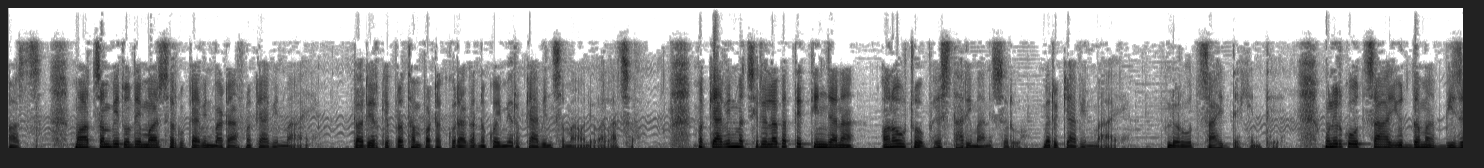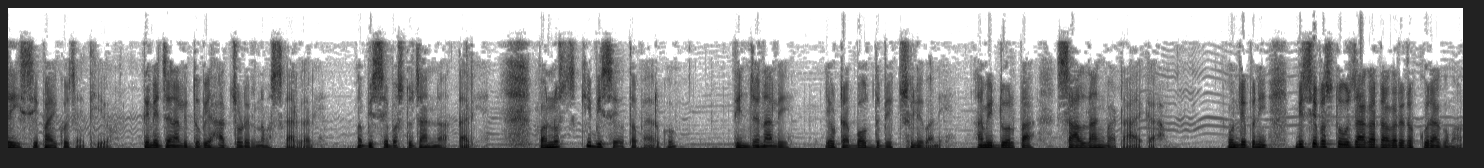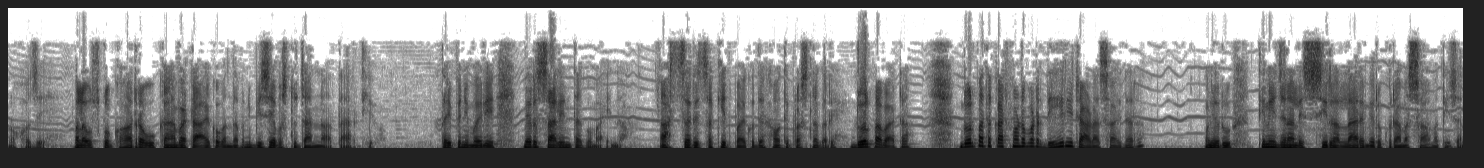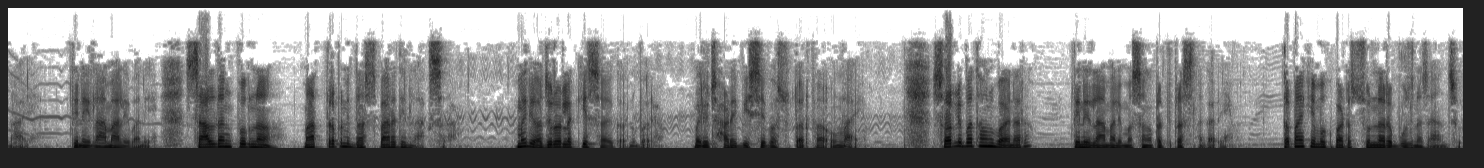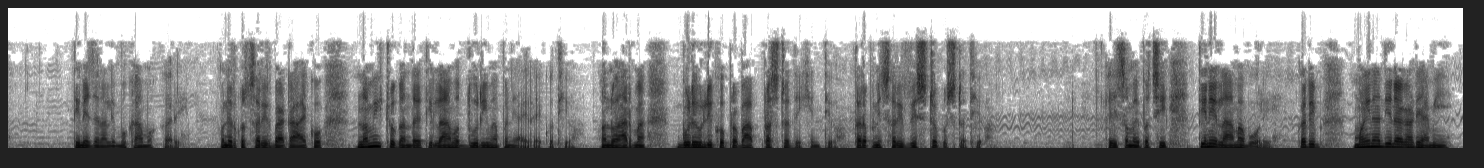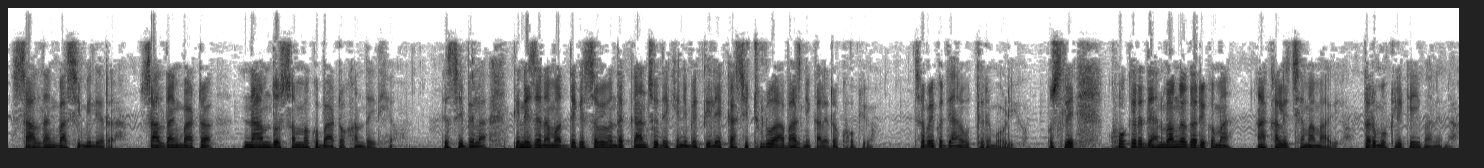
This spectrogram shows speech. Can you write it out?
हस्। म अचम्बित हुँदै महेश्वरको क्याबिनबाट आफ्नो क्याबिनमा आएँ। करियरकै प्रथम पटक कुरा गर्न कोही मेरो क्याबिनसम्म आउनेवाला छ। म क्याबिनमा छिरे लगत्तै तिनजना अनौठो भेषधारी मानिसहरू मेरो क्याबिनमा आए। उनीहरू उत्साहित देखिन्थे। उनीहरूको उत्साह युद्धमा विजयी सिपाहीको चाहिँ थियो। तिनैजनाले दुवै हात जोडेर नमस्कार गरे। म विषयवस्तु जान्न हतारिएँ भन्नुहोस् के विषय हो तपाईँहरूको? तिनजनाले एउटा बौद्ध भिक्षुले भने हामी डोल्पा सालदाङबाट आएका। उनले पनि विषयवस्तु उजागर नगरेर कुरा घुमाउन खोजे। मलाई उसको घर र ऊ कहाँबाट आएको भन्दा पनि विषयवस्तु जान्न हतार थियो। तैपनि मैले मेरो शालीनता गुमाइनँ। आश्चर्यचकित भएको देखाउँदै प्रश्न गरे डोल्पाबाट? डोल्पा त काठमाडौँबाट धेरै टाढा छ होइन र? उनीहरू तिनैजनाले शिर हल्लाएर मेरो कुरामा सहमति जनाए। तिनै लामाले भने सालदाङ पुग्न मात्र पनि दस बाह्र दिन लाग्छ। मैले हजुरहरूलाई के सहयोग गर्नु पर्यो मैले ठाडे विषयवस्तुतर्फ उनलाएँ सरले बताउनु भएन र? तिनै लामाले मसँग प्रति प्रश्न गरे तपाईँकै मुखबाट सुन्न र बुझ्न चाहन्छु। तिनैजनाले मुखामुख गरे। उनीहरूको शरीरबाट आएको नमिठो गन्ध यति लामो दूरीमा पनि आइरहेको थियो। अनुहारमा बुढ्यौलीको प्रभाव प्रष्ट देखिन्थ्यो तर पनि शरीर हृष्टपुष्ट थियो। केही समयपछि तिनै लामा बोले करिब महिना दिन अगाडि हामी सालदाङवासी मिलेर सालदाङबाट नाम्दोसम्मको बाटो खन्दै थियौँ। त्यसै बेला तिनैजना मध्येकै सबैभन्दा कान्छो देखिने व्यक्तिले एक्कासी ठुलो आवाज निकालेर खोक्यो। सबैको ध्यान उत्तिर मोडियो। उसले खोकेर ध्यानभङ्ग गरेकोमा आँखाले क्षमा माग्यो तर मुखले केही भनेन।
